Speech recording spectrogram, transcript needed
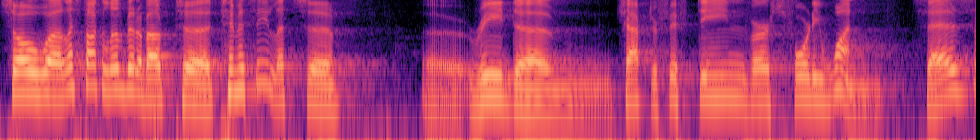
So uh, let's talk a little bit about uh, Timothy. Let's uh, read um, chapter 15, verse 41. says,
